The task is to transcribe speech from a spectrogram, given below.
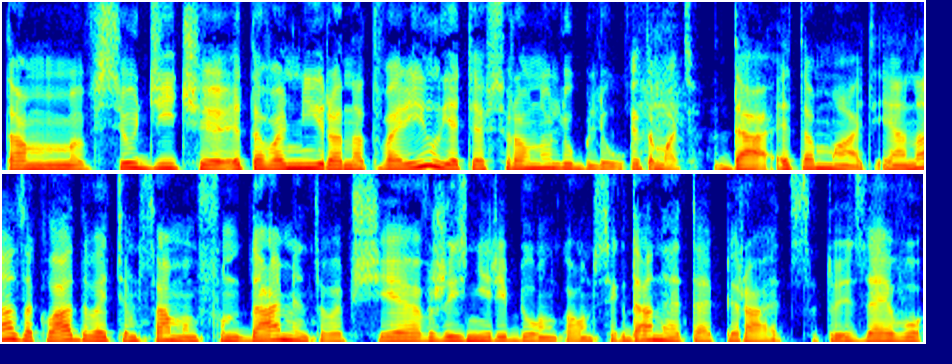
там всю дичь этого мира натворил, я тебя все равно люблю. Это мать. Да, это мать, и она закладывает тем самым фундамент вообще в жизни ребенка. Он всегда на это опирается, то есть за его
